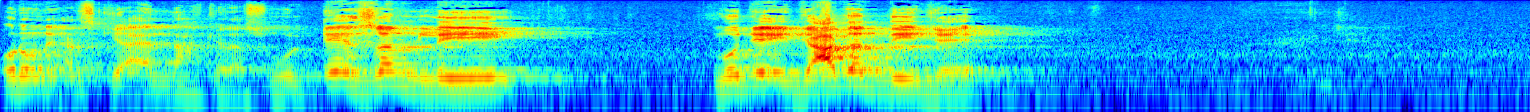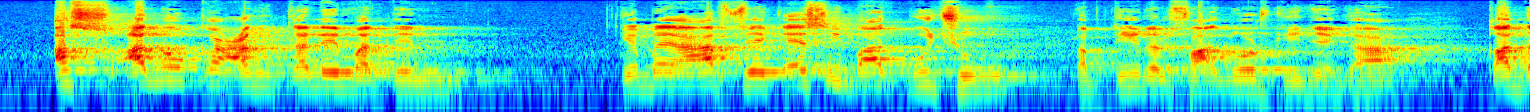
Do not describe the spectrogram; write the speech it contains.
انہوں نے عرض کیا اللہ کے رسول احزن لی، مجھے اجازت دیجیے اسلو کا ان کلمتن، کہ میں آپ سے ایک ایسی بات پوچھوں۔ اب تین الفاظ نوٹ کیجیے گا۔ قد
